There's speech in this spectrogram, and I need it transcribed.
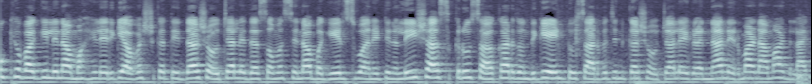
ಮುಖ್ಯವಾಗಿ ಇಲ್ಲಿನ ಮಹಿಳೆಯರಿಗೆ ಅವಶ್ಯಕತೆ ಇದ್ದ ಶೌಚಾಲಯದ ಸಮಸ್ಯೆನ ಬಗೆಹರಿಸುವ ನಿಟ್ಟಿನಲ್ಲಿ ಶಾಸಕರು ಸಹಕಾರದೊಂದಿಗೆ ಎಂಟು ಸಾರ್ವಜನಿಕ ಶೌಚಾಲಯಗಳನ್ನು ನಿರ್ಮಾಣ ಮಾಡಲಾಗಿದೆ.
